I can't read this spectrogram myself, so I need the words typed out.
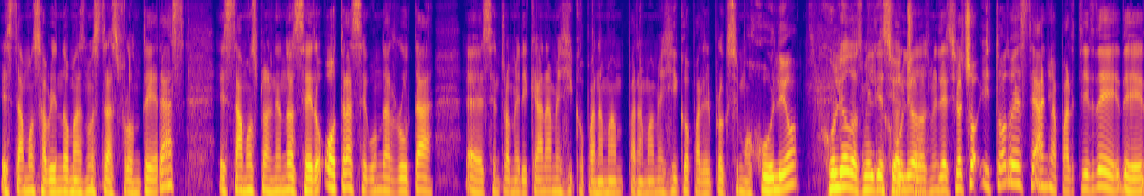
estamos abriendo más nuestras fronteras. Estamos planeando hacer otra segunda ruta eh, centroamericana, México, Panamá, Panamá, México para el próximo julio. Julio 2018. Julio 2018. Y todo este año, a partir de, de,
